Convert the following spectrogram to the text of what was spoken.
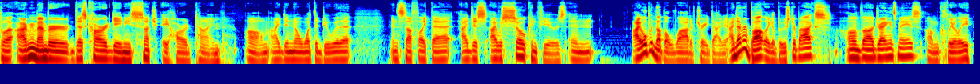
But I remember this card gave me such a hard time. Um, I didn't know what to do with it and stuff like that. I just I was so confused and I opened up a lot of trade data. I never bought like a booster box of uh, Dragon's Maze. Um, clearly,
